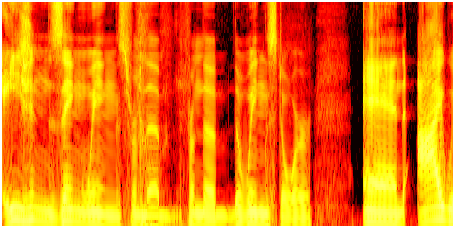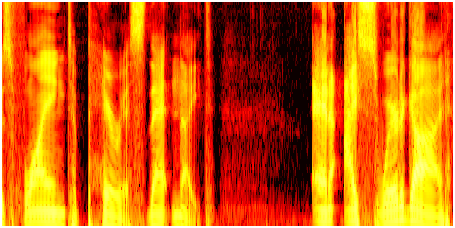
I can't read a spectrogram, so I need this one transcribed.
Asian Zing wings from the from the the wing store, and I was flying to Paris that night and I swear to God,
